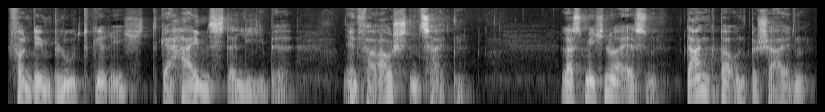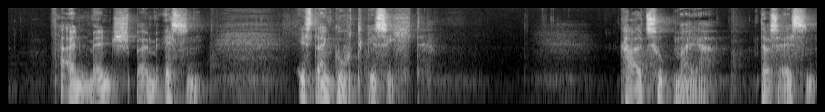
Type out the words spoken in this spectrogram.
von dem Blutgericht geheimster Liebe in verrauschten Zeiten. Lasst mich nur essen, dankbar und bescheiden. Ein Mensch beim Essen ist ein gut Gesicht. Karl Zuckmeier Das Essen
